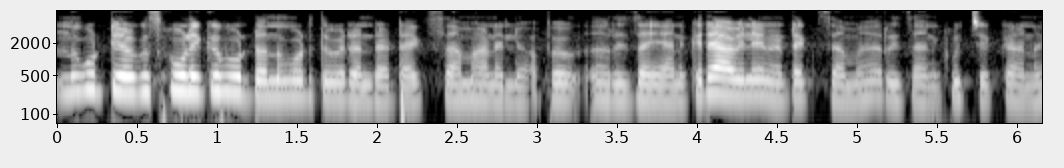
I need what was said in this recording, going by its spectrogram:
ഇന്ന് കുട്ടികൾക്ക് സ്കൂളിലേക്ക് ഫുഡൊന്നും കൊടുത്തു വിടണ്ട കേട്ടോ എക്സാം ആണല്ലോ. അപ്പോൾ റിസയാനക്ക് രാവിലെയാണ് കേട്ടോ എക്സാം റിസാനക്ക് ഉച്ചക്കാണ്.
